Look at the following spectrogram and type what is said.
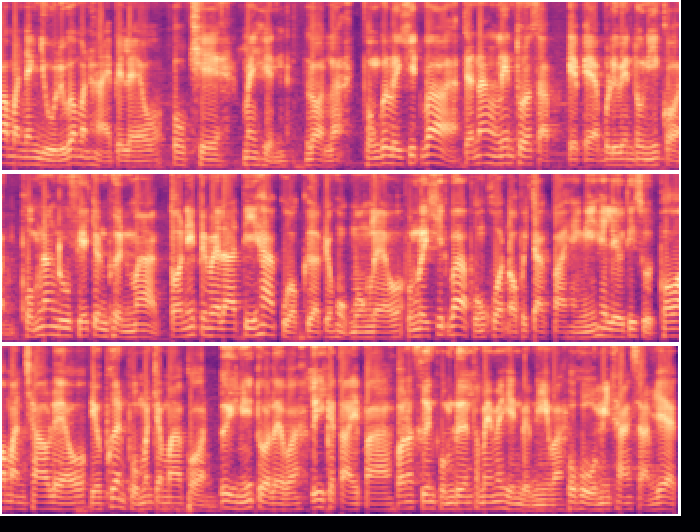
ว่ามันยังอยู่หรือว่ามันหายไปแล้ว โอเค ไม่เห็นรอดละ ผมก็เลยคิดว่าจะนั่งเล่นโทรศัพท์แอบแอบบริเวณตรงนี้ก่อน ผมนั่งดูเฟซจนเพลินมาก ตอนนี้เป็นเวลาตีห้ากว่าเกือบจะหกโมงแล้ว ผมเลยคิดว่าผมควรออกไปจากป่าแห่งนี้ให้เร็วที่สุดเพราะว่ามันเช้าแล้วเดี๋ยวเพื่อนผมมันจะมาก่อนเอ้ยนี่ตัวอะไรวะเอ้ยกระต่ายปลาตอนกลางคืนผมเดินทำไมไม่เห็นแบบนี้วะโอ้โหมีทางสามแยก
